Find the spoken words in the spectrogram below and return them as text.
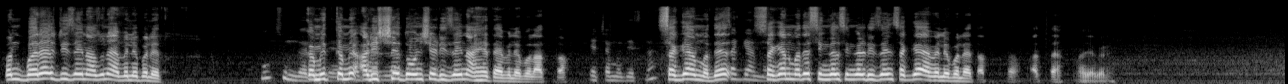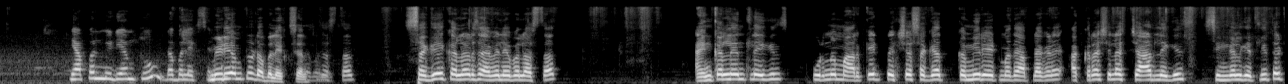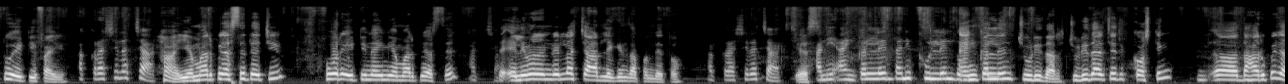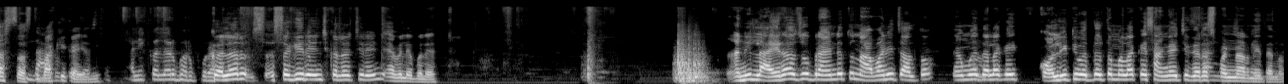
पण बऱ्याच डिझाईन अजून अवेलेबल आहेत. खूप सुंदर कमीत. कमी अडीचशे दोनशे डिझाईन आहेत अवेलेबल आता याच्यामध्येच ना? सगळ्यांमध्ये सगळ्यांमध्ये. सगळ्यांमध्ये सिंगल सिंगल डिझाईन सगळे अवेलेबल आहेत आता आता माझ्याकडे. या पण medium to double XL medium to double XL Double असतात. सगळे कलर्स अवेलेबल असतात. अँकल लेंथ लेगिन्स पूर्ण मार्केटपेक्षा सगळ्यात कमी रेटमध्ये आपल्याकडे अकराशेला चार लेगिन्स सिंगल घेतली तर टू एटी फाईव्ह अकराशेला चार? हा एमआरपी असते त्याची. फोर एटी नाईन एमआरपी असते. अच्छा. तर इलेव्हन हंड्रेडला चार लेगिन्स आपण देतो. अकराशेला चार. येस आणि अँकल लेंथ आणि full length ankle length churidar. चुडीदारचे costing दहा रुपये जास्त असते बाकी काही नाही. आणि कलर भरपूर आहे. कलर सगळी रेंज कलरची रेंज अवेलेबल आहे आणि लायरा जो ब्रँड आहे तो नावाने चालतो. त्यामुळे हा. त्याला काही क्वालिटी बद्दल तर मला काही सांगायची गरज पडणार नाही त्याला.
